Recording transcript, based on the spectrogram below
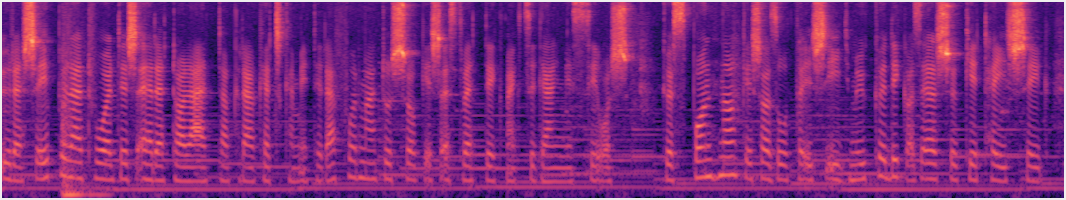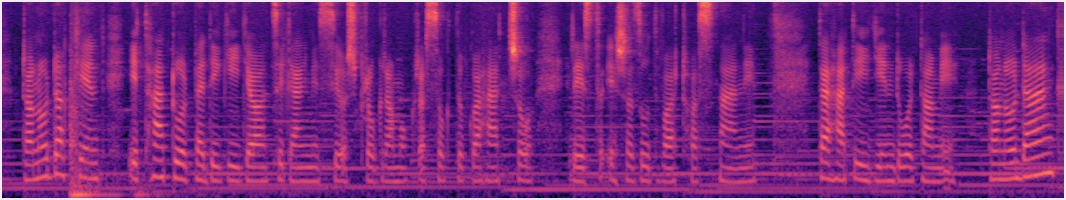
üres épület volt, és erre találtak rá a kecskeméti reformátusok, és ezt vették meg cigánymissziós központnak, és azóta is így működik. Az első két helyiség tanodaként, itt hátul pedig így a cigánymissziós programokra szoktuk a hátsó részt és az udvart használni. Tehát így indult a mi tanodánk,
